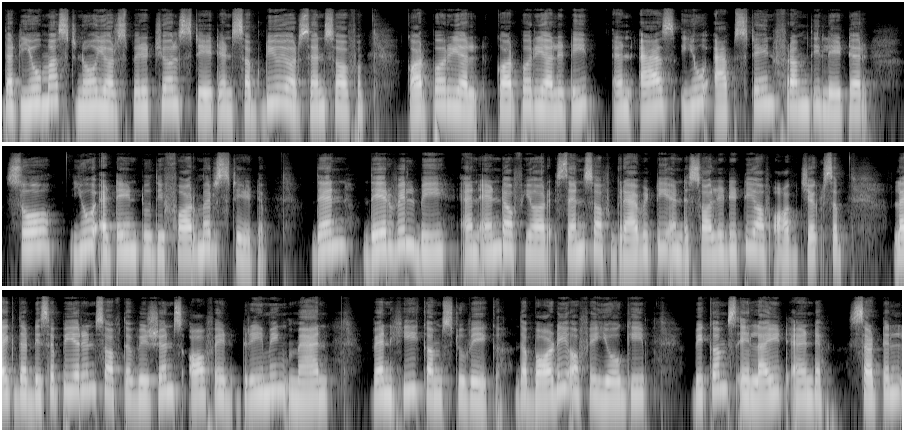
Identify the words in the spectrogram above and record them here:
that you must know your spiritual state and subdue your sense of corporeal corporeality and as you abstain from the later so you attain to the former state then there will be an end of your sense of gravity and solidity of objects like the disappearance of the visions of a dreaming man when he comes to wake. The body of a yogi becomes a light and subtle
